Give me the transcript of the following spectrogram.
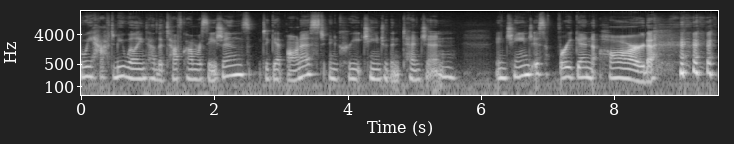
But we have to be willing to have the tough conversations, to get honest and create change with intention. And change is freaking hard.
